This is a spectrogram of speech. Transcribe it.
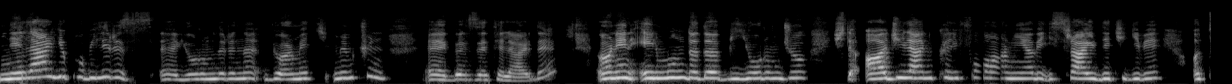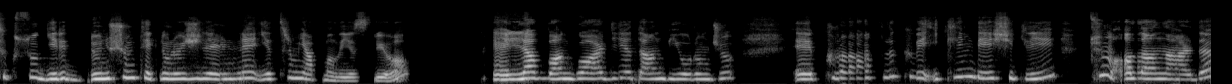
neler yapabiliriz yorumlarını görmek mümkün e, gazetelerde. Örneğin El Mundo'da bir yorumcu işte acilen Kaliforniya ve İsrail'deki gibi atık su geri dönüşüm teknolojilerine yatırım yapmalıyız diyor. E, La Vanguardia'dan bir yorumcu e, kuraklık ve iklim değişikliği tüm alanlarda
